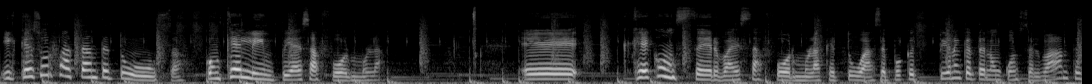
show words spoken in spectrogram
¿y qué surfactante tú usas? ¿Con qué limpia esa fórmula? Eh, ¿Qué conserva esa fórmula que tú haces? Porque tiene que tener un conservante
